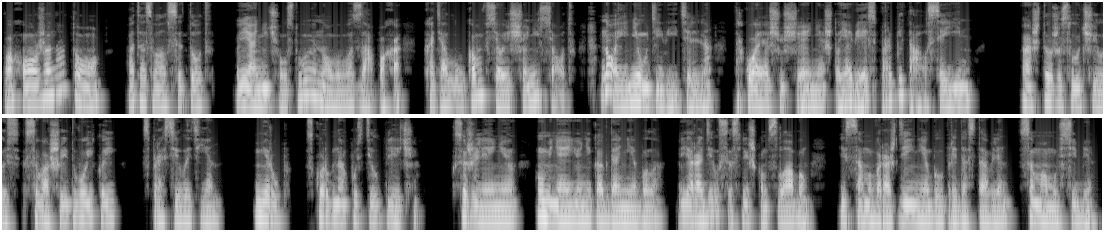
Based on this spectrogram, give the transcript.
«Похоже на то», — отозвался тот. Я не чувствую нового запаха, хотя луком все еще несет. Но и неудивительно. Такое ощущение, что я весь пропитался им». «А что же случилось с вашей двойкой?» — спросил Этьен. Мируб скорбно опустил плечи. «К сожалению, у меня ее никогда не было. Я родился слишком слабым и с самого рождения был предоставлен самому себе.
